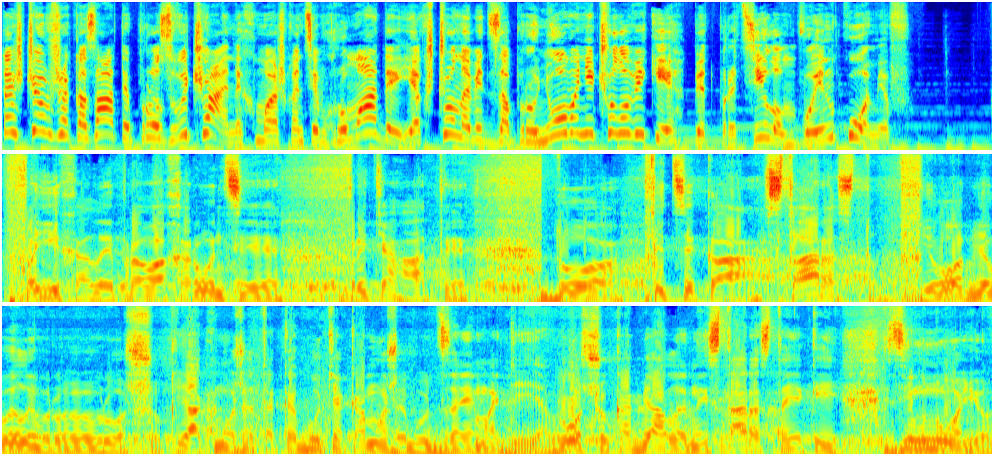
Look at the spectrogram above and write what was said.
та що вже казати про звичайних мешканців громади, якщо навіть заброньовані чоловіки під прицілом воєнкомів? Поїхали правоохоронці притягати до ТЦК старосту. Його об'явили в розшук. Як може таке бути, яка може бути взаємодія? В розшук об'явлений староста, який зі мною,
